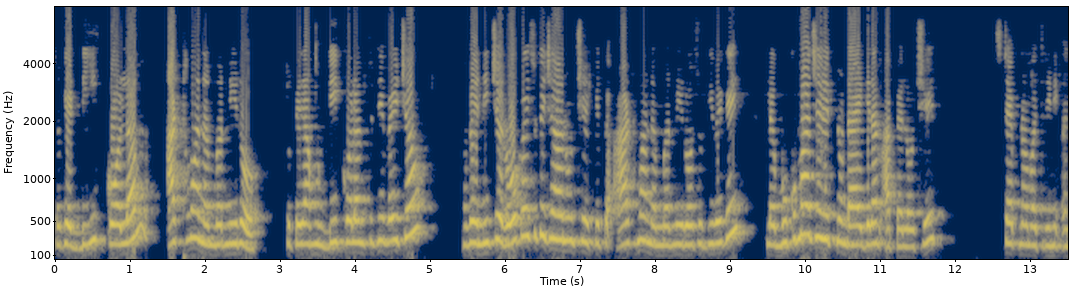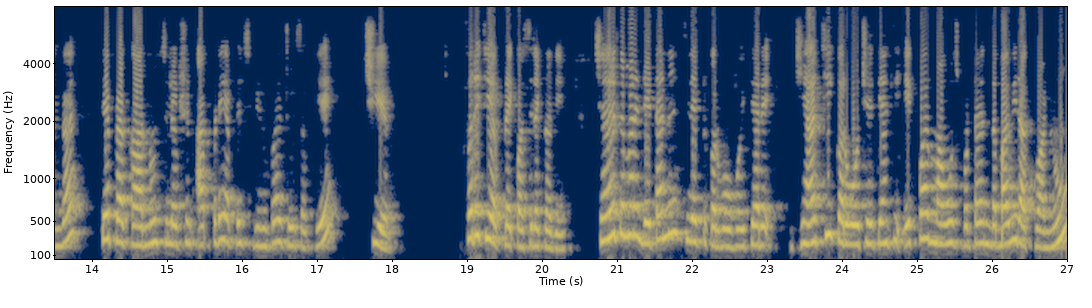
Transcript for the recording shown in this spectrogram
તો કે ડી કોલમ આઠમા નંબરની રો તો પેલા હું ડી કોલમ સુધી વહી જાઉં. હવે નીચે રો કઈ સુધી જવાનું છે? કે તો આઠમા નંબરની રો સુધી વહી ગઈ. એટલે બુકમાં જે રીતનો ડાયાગ્રામ આપેલો છે સ્ટેપ નંબર થ્રી ની અંદર તે પ્રકારનું સિલેક્શન આપણે આપણી સ્ક્રીન ઉપર જોઈ શકીએ છીએ. ફરીથી આપણે એકવાર સિલેક્ટ કરીએ જ્યારે તમારે ડેટાને સિલેક્ટ કરવો હોય ત્યારે જ્યાંથી કરવો છે ત્યાંથી એકવાર માઉસ બટન દબાવી રાખવાનું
